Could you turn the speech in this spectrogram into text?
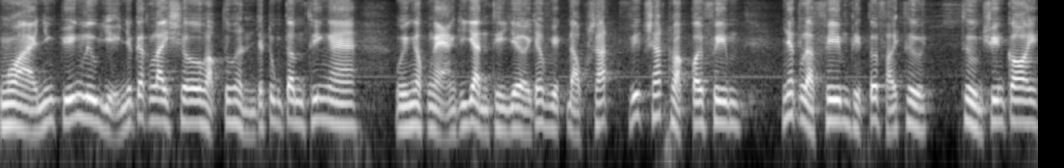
Ngoài những chuyến lưu diễn cho các live show hoặc thu hình cho trung tâm Thúy Nga, Nguyễn Ngọc Ngạn chỉ dành thì giờ cho việc đọc sách, viết sách hoặc coi phim. Nhất là phim thì tôi phải thường, thường xuyên coi,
